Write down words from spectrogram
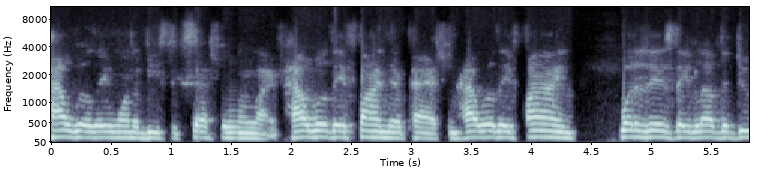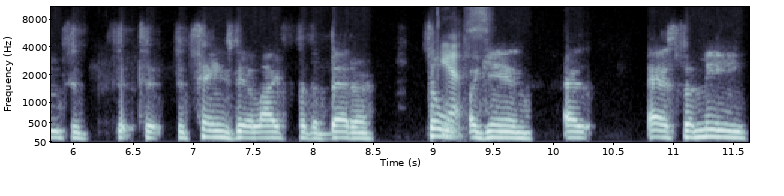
how will they want to be successful in life? How will they find their passion? How will they find what it is they love to do to to, to, change their life for the better? So yes. again, as as for me,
